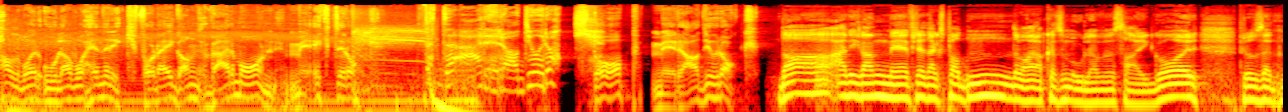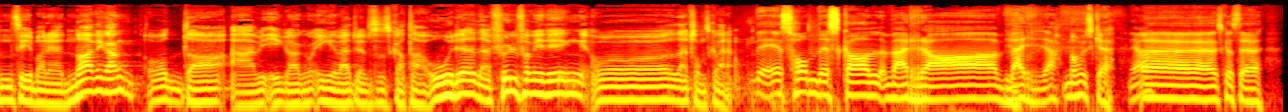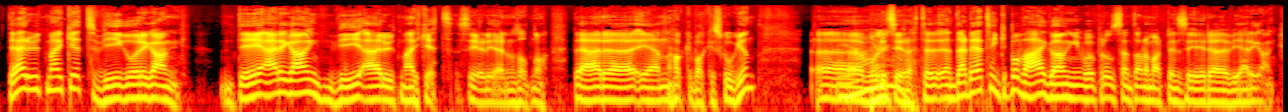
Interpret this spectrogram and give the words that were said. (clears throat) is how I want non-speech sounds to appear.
Halvor, Olav og Henrik får deg i gang hver morgen med ekte rock. Dette er Radio Rock. Stå opp med Radio Rock. Da er vi i gang med fredagspodden. Det var akkurat som Olav sa i går. Produsenten sier bare 'nå er vi i gang', og da er vi i gang. Og ingen vet hvem som skal ta ordet. Det er full forvirring, og det er sånn det skal være. Det er sånn det skal være. Være. Nå husker jeg. Ja. Uh, skal se. Det er utmerket, vi går i gang. Det er i gang, vi er utmerket, sier de eller noe sånt nå. Det er eh, en Hakkebakkeskogen. ja. Hvor de sier det. Det er det jeg tenker på hver gang hvor produsent Arne Martin sier uh, 'vi er i gang'.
